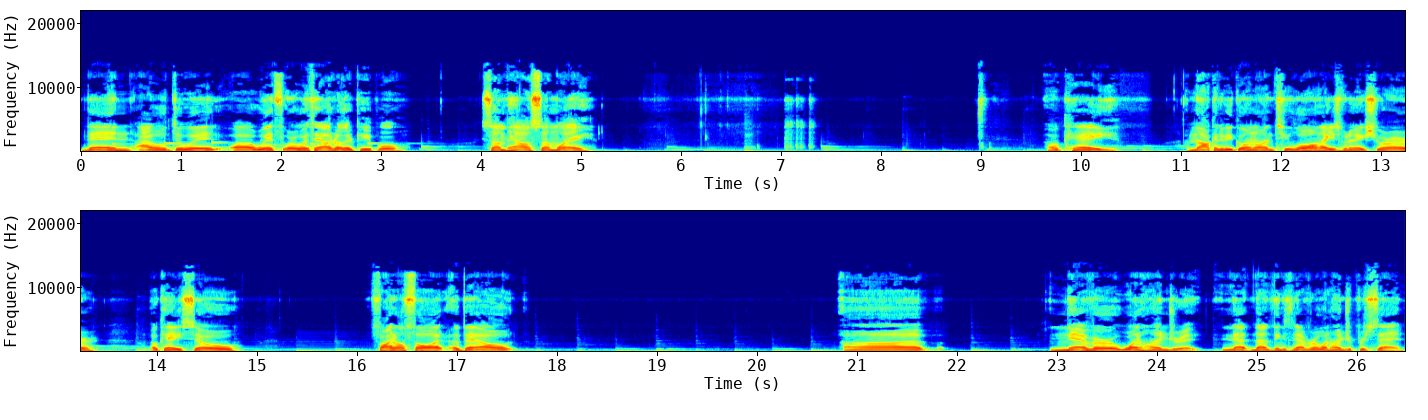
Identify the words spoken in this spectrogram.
then I will do it uh, with or without other people, somehow, some way. Okay, I'm not going to be going on too long. I just want to make sure. Okay, so final thought about Uh, never 100. No, nothing's never 100%.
